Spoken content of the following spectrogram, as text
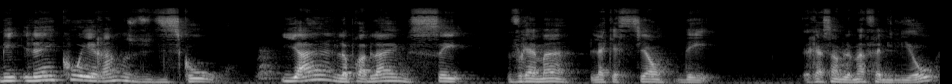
Mais l'incohérence du discours. Hier, le problème, c'est vraiment la question des rassemblements familiaux,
